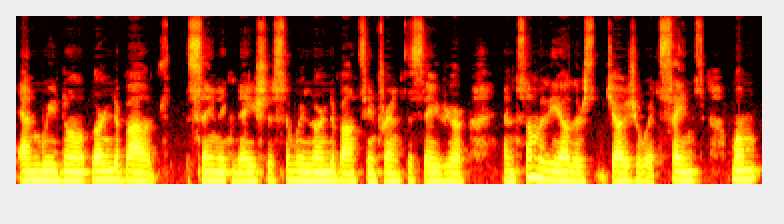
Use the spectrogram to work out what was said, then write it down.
and we learned about St. Ignatius, and we learned about St. Francis Xavier and some of the other Jesuit saints. When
